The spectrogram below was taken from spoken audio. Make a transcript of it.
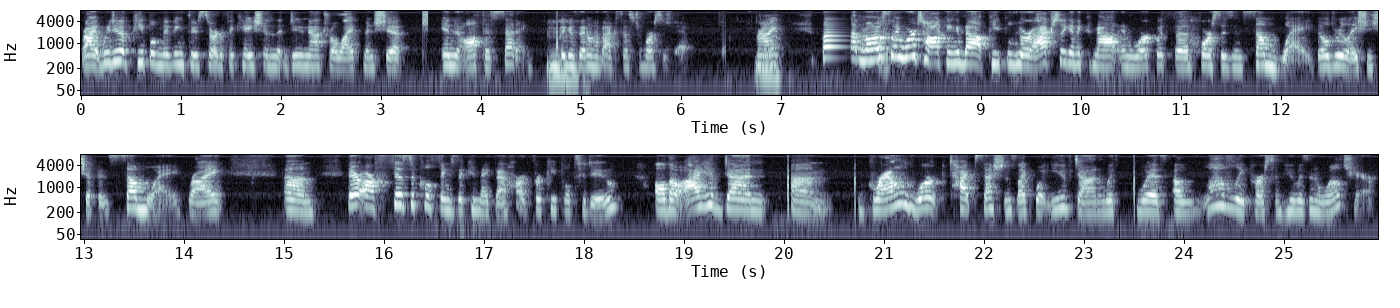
right we do have people moving through certification that do natural lifemanship in an office setting mm-hmm. because they don't have access to horses yet right But mostly we're talking about people who are actually going to come out and work with the horses in some way, build relationship in some way, right? Um, there are physical things that can make that hard for people to do. Although I have done um, groundwork type sessions like what you've done with with a lovely person who was in a wheelchair.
